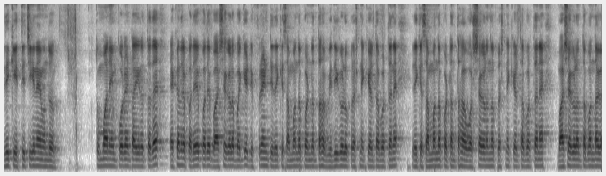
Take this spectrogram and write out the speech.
ಇದಕ್ಕೆ ಇತ್ತೀಚೆಗೆ ಒಂದು ತುಂಬಾ ಇಂಪಾರ್ಟೆಂಟ್ ಆಗಿರುತ್ತದೆ. ಯಾಕಂದರೆ ಪದೇ ಪದೇ ಭಾಷೆಗಳ ಬಗ್ಗೆ ಡಿಫ್ರೆಂಟ್ ಇದಕ್ಕೆ ಸಂಬಂಧಪಟ್ಟಂತಹ ವಿಧಿಗಳು ಪ್ರಶ್ನೆ ಕೇಳ್ತಾ ಬರ್ತಾನೆ. ಇದಕ್ಕೆ ಸಂಬಂಧಪಟ್ಟಂತಹ ವರ್ಷಗಳನ್ನು ಪ್ರಶ್ನೆ ಕೇಳ್ತಾ ಬರ್ತಾನೆ. ಭಾಷೆಗಳು ಅಂತ ಬಂದಾಗ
